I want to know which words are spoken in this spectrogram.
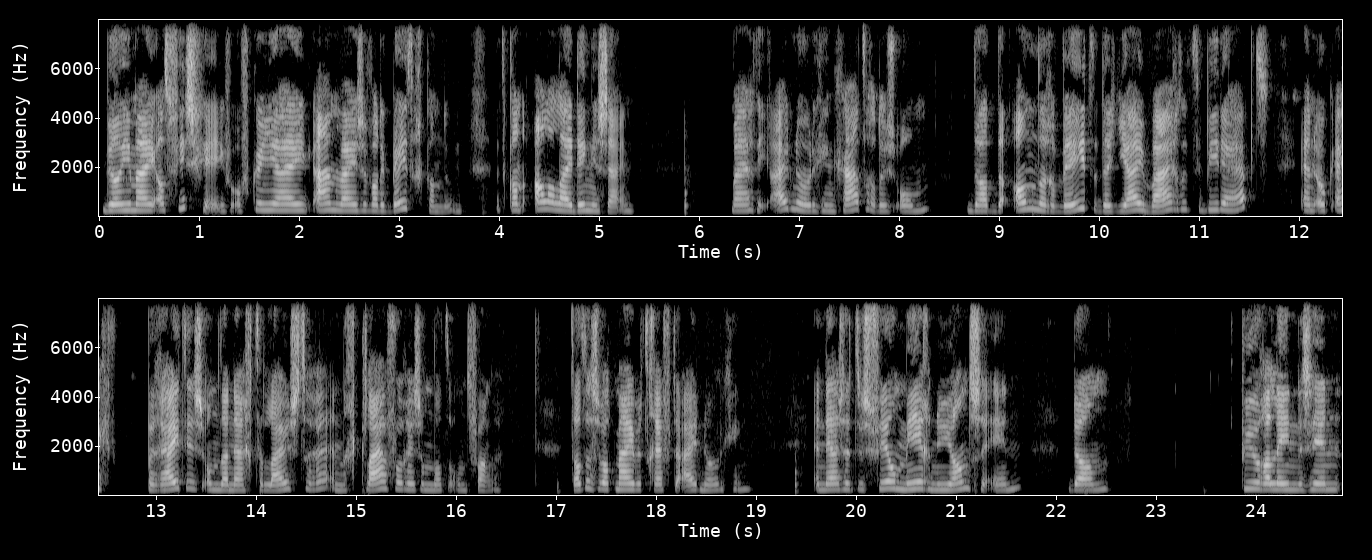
wil je mij advies geven? Of kun jij aanwijzen wat ik beter kan doen? Het kan allerlei dingen zijn. Maar die uitnodiging gaat er dus om dat de ander weet dat jij waarde te bieden hebt en ook echt bereid is om daarnaar te luisteren en er klaar voor is om dat te ontvangen. Dat is wat mij betreft de uitnodiging. En daar zit dus veel meer nuance in dan puur alleen de zin:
